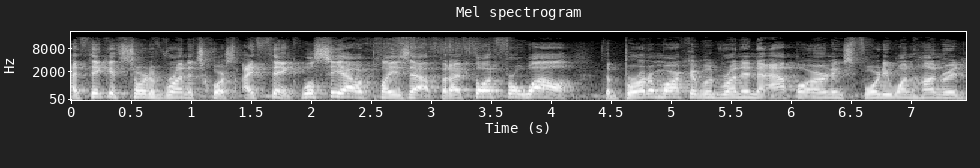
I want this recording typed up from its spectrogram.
I think it's sort of run its course. I think. We'll see how it plays out. But I've thought for a while the broader market would run into Apple earnings 4,100.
